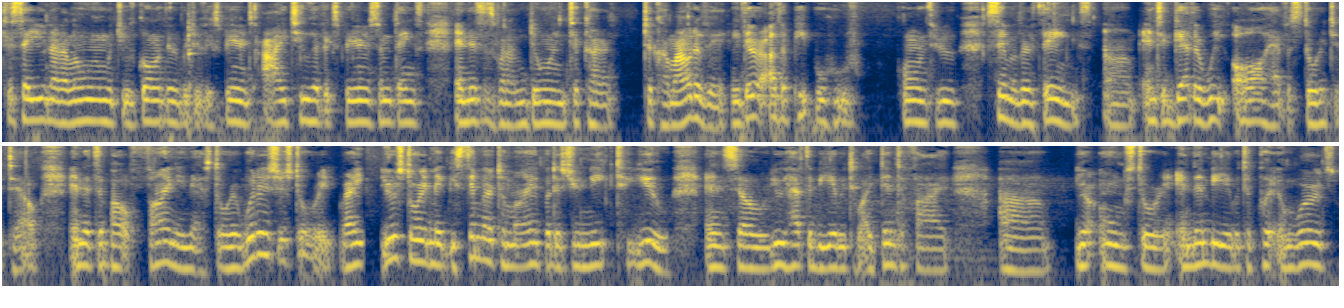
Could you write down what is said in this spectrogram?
to say you're not alone in what you've gone through, what you've experienced. I too have experienced some things and this is what I'm doing to kind of, to come out of it. There are other people who've going through similar things. Um, and together we all have a story to tell. And it's about finding that story. What is your story, right? Your story may be similar to mine, but it's unique to you. And so you have to be able to identify, um, your own story and then be able to put in words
